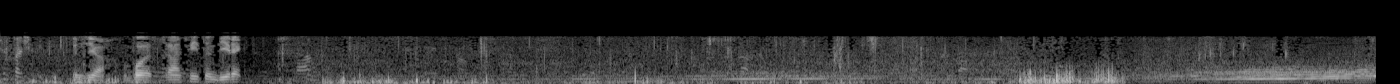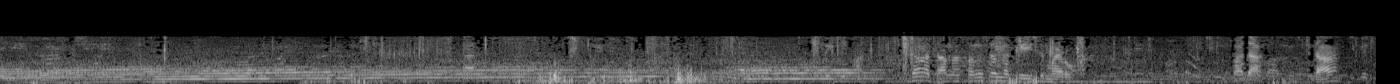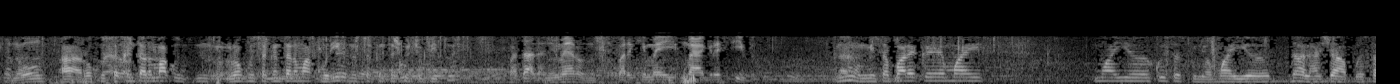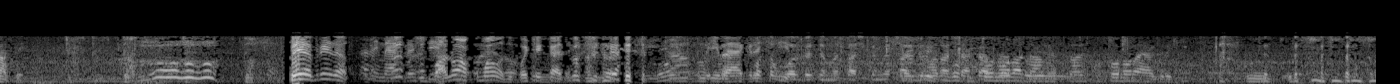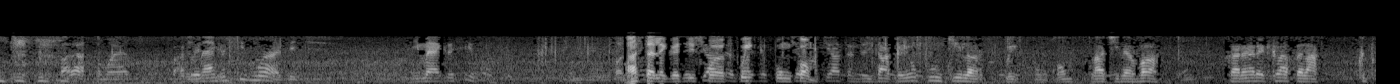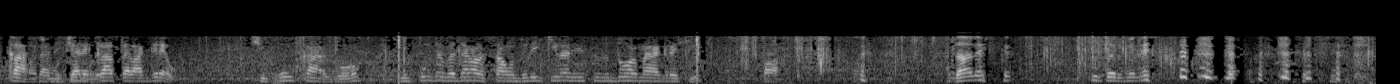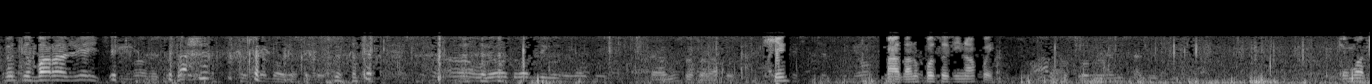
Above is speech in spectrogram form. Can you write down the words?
Ce faci, Pipi? Ziua, vă transmit în direct. Da. Da, asta nu înseamnă că ei sunt mai roc. Ba da. Da? Nu? A, rockul se cântă numai cu, rockul se cântă numai cu rieri, nu se cântă și cu ciupituri? Ba da, dar nu e mai rău. Nu se pare că e mai, mai agresiv. Nu, mi se pare că e mai, mai, uh, cum să spun eu, mai, uh, dale așa, apăsate. Prinde, prinde! Dar e mai agresiv. Ba nu acum, mă, după ce cade. E mai agresiv. vorbesc de mesaj, că mesajul ăla așa cu tonul ăla de mesaj, cu tonul ăla agresiv. Ba da, să mai... E mai agresiv, mă, deci... E mai agresiv. Astea le găsiți Deci, iată, pe quick.com. Fii atent, deci dacă eu pun killer Quick.com la cineva care are clape la cât casa, deci are clape la greu și pun cargo, din punct de vedere al soundului, killer este de două ori mai agresiv. Pa. Dale, super bine. Vezi că barajul e aici. Și? A, dar nu pot să vin înapoi. Chemat.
